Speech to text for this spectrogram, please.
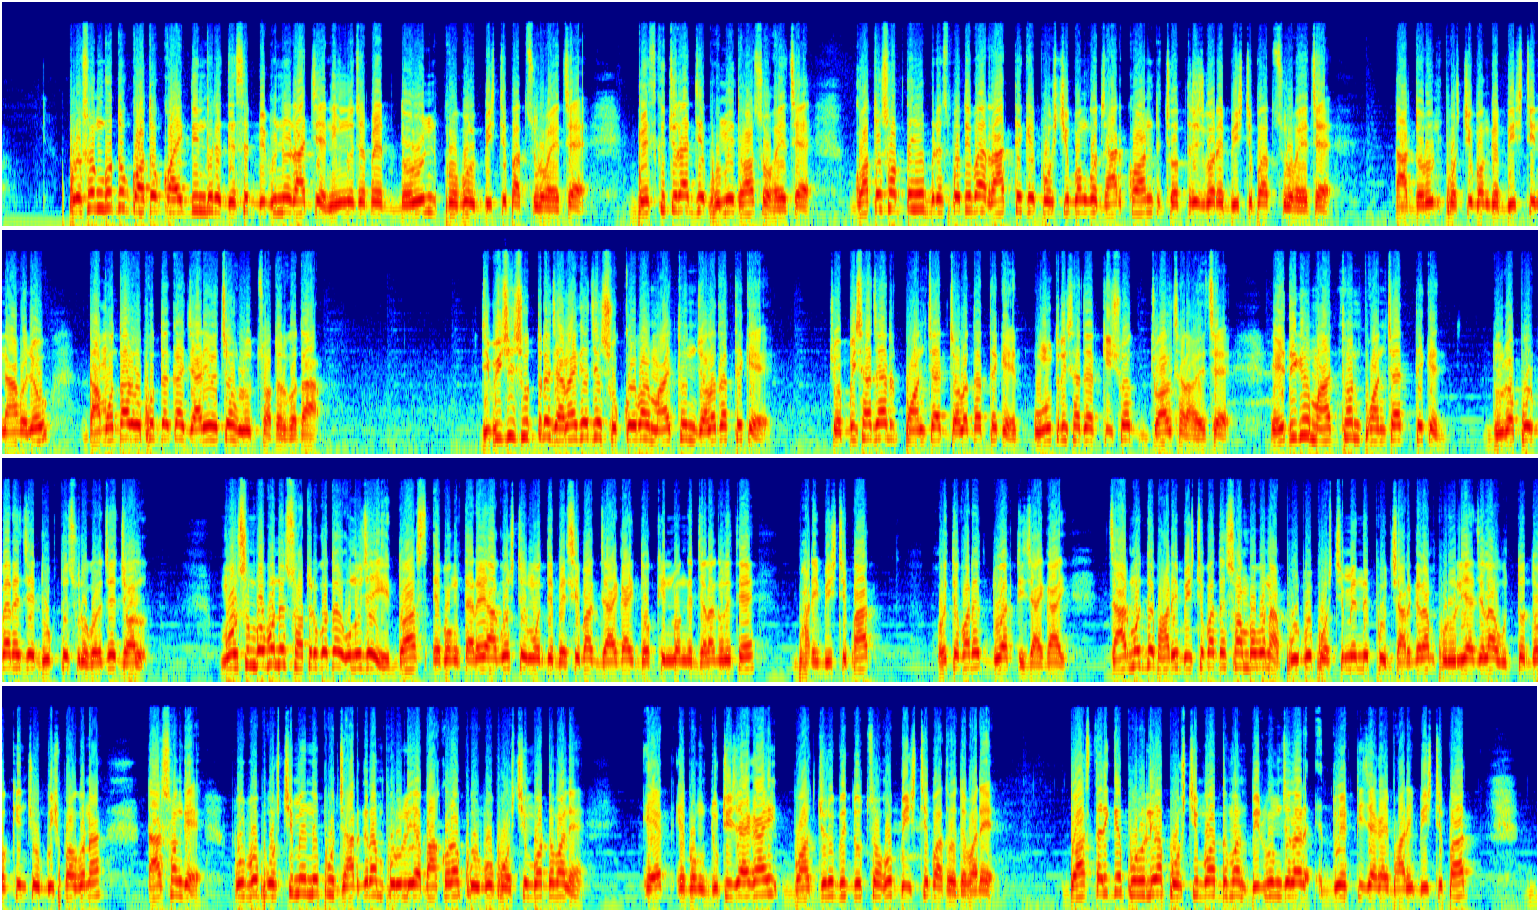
প্রসঙ্গত গত কয়েকদিন ধরে দেশের বিভিন্ন রাজ্যে নিম্নচাপের দরুন প্রবল বৃষ্টিপাত শুরু হয়েছে। বেশ কিছু রাজ্যে ভূমিধসও হয়েছে, গত সপ্তাহে বৃহস্পতিবার রাত থেকে পশ্চিমবঙ্গ, ঝাড়খণ্ড, ছত্তিশগড়ে বৃষ্টিপাত শুরু হয়েছে। তার দরুন পশ্চিমবঙ্গে বৃষ্টি না হলেও দামোদর উপত্যকায় জারি হয়েছে হলুদ সতর্কতা। ডিবিসি সূত্রে জানা গেছে শুক্রবার মাইথন জলাধার থেকে চব্বিশ হাজার পঞ্চায়েত জলাধার থেকে উনত্রিশ হাজার কৃষক জল ছাড়া হয়েছে। এদিকে মাইথন পঞ্চায়েত থেকে দুর্গাপুর ব্যারেজে ঢুকতে শুরু করেছে জল। মৌসুম ভবনের সতর্কতা অনুযায়ী দশ এবং তেরোই আগস্টের মধ্যে বেশিরভাগ জায়গায় দক্ষিণবঙ্গের জেলাগুলিতে ভারী বৃষ্টিপাত হতে পারে দু একটি জায়গায়। যার মধ্যে ভারী বৃষ্টিপাতের সম্ভাবনা পূর্ব পশ্চিম মেদিনীপুর, ঝাড়গ্রাম, পুরুলিয়া জেলা, উত্তর দক্ষিণ চব্বিশ পরগনা। তার সঙ্গে পূর্ব পশ্চিম মেদিনীপুর, ঝাড়গ্রাম, পুরুলিয়া, বাঁকুড়া, পূর্ব পশ্চিম বর্ধমানে এক এবং দুটি জায়গায় বজ্র বিদ্যুৎ সহ বৃষ্টিপাত হতে পারে। দশ তারিখে পুরুলিয়া, পশ্চিম বর্ধমান, বীরভূম জেলার দু একটি জায়গায় ভারী বৃষ্টিপাত,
